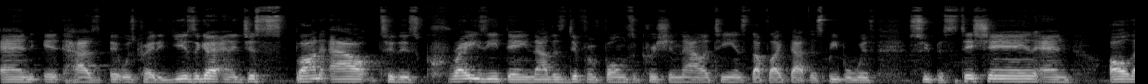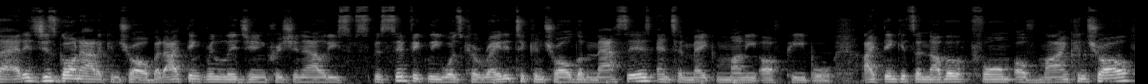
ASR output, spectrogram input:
and it has it was created years ago and it just spun out to this crazy thing now there's different forms of christianity and stuff like that there's people with superstition and all that. It's just gone out of control but i think religion christianity specifically was created to control the masses and to make money off people. I think it's another form of mind control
